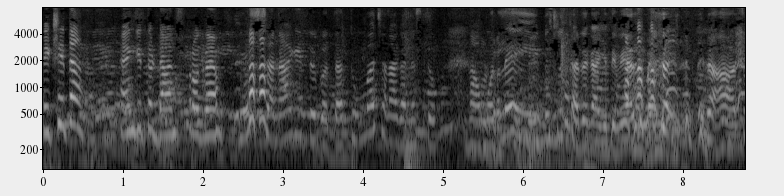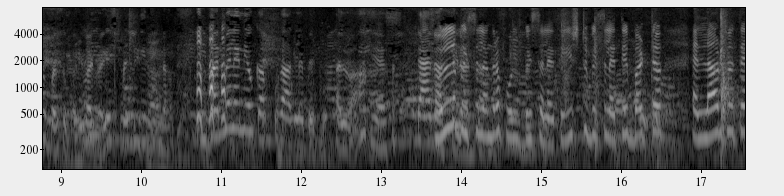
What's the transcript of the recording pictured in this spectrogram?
ದೀಕ್ಷಿತಾ ಹೆಂಗಿತ್ತು ಡಾನ್ಸ್ ಪ್ರೋಗ್ರಾಮ್ ಚೆನ್ನಾಗಿತ್ತು ಗೊತ್ತಾ? ತುಂಬಾ ಚೆನ್ನಾಗಿ ಅನಿಸ್ತು ನಾವು ಮೊದಲೇ ಈ ಬಿಸಿಲು ಕರ್ರಗಾಗಿದ್ದೀವಿ ಸೂಪರ್ ಸೂಪರ್ ಇವಾಗ ಎಷ್ಟು ಬೆಳಗಿದ್ದೀವಿ ನಾವು. ಈಗ ಬಂದ್ಮೇಲೆ ನೀವು ಕಪ್ಪಗಾಗ್ಲೇಬೇಕು ಅಲ್ವಾ? ಫುಲ್. ಬಿಸಿಲು ಅಂದ್ರೆ ಫುಲ್ ಬಿಸಿಲು ಐತಿ. ಇಷ್ಟು ಬಿಸಿಲು ಐತಿ ಬಟ್ ಎಲ್ಲಾರ ಜೊತೆ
